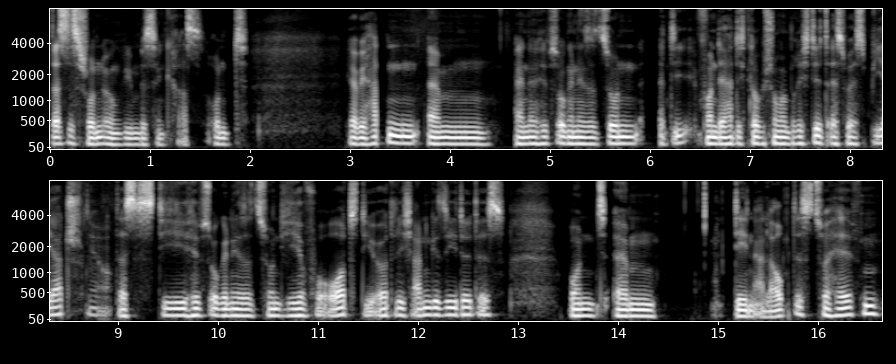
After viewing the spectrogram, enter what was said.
das ist schon irgendwie ein bisschen krass. Und ja, wir hatten ähm, eine Hilfsorganisation, die, von der hatte ich glaube ich schon mal berichtet, SOS Biatch. Ja. Das ist die Hilfsorganisation, die hier vor Ort, die örtlich angesiedelt ist und ähm, denen erlaubt ist zu helfen.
